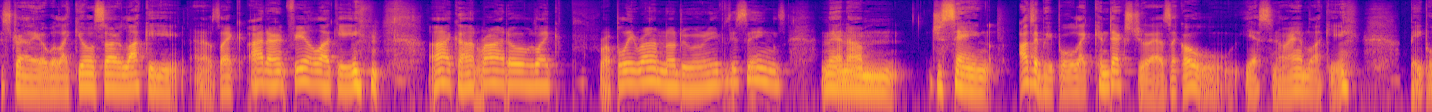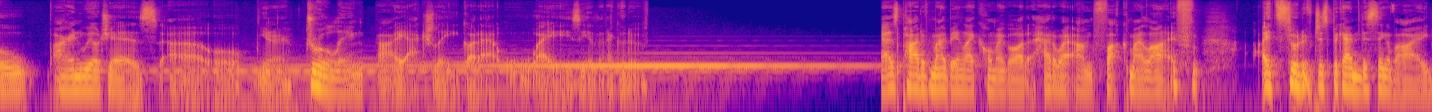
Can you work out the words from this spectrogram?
Australia, were like, "You're so lucky," and I was like, "I don't feel lucky. I can't ride or like properly run or do any of these things." And then um, just saying other people, like contextualize, like, oh, yes, no, I am lucky. People are in wheelchairs uh, or, you know, drooling. I actually got out way easier than I could have. As part of my being like, oh my God, how do I unfuck my life? It sort of just became this thing of I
